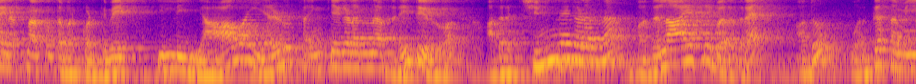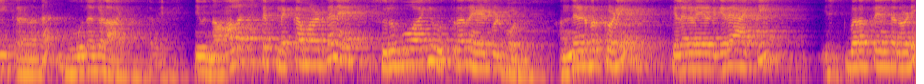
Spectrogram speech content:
ಮೈನಸ್ ನಾಲ್ಕು ಅಂತ ಬರ್ಕೊಳ್ತೀವಿ ಇಲ್ಲಿ ಯಾವ ಎರಡು ಸಂಖ್ಯೆಗಳನ್ನು ಬರೀತೀರೋ, ಅದರ ಚಿಹ್ನೆಗಳನ್ನು ಬದಲಾಯಿಸಿ ಬರೆದ್ರೆ ಅದು ವರ್ಗ ಸಮೀಕರಣದ ಮೂಲಗಳಾಗಿರ್ತವೆ ನೀವು ನಾಲ್ಕು ಸ್ಟೆಪ್ ಲೆಕ್ಕ ಮಾಡ್ದೇನೆ ಸುಲಭವಾಗಿ ಉತ್ತರನ ಹೇಳ್ಬಿಡ್ಬೋದು. ಹನ್ನೆರಡು ಬರ್ಕೊಳ್ಳಿ. ಕೆಳಗಡೆ ಎರಡು ಗೆರೆ ಹಾಕಿ. ಎಷ್ಟು ಬರುತ್ತೆ ಅಂತ ನೋಡಿ.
